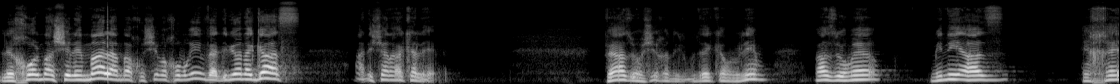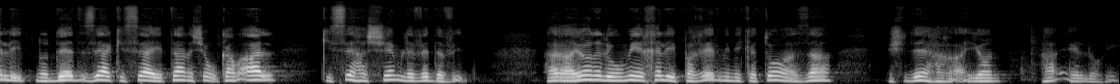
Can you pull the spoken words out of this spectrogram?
לכל מה שלמעלה מהחושים החומריים והדמיון הגס הנשען רק עליהם. ואז הוא ממשיך, אני מדייק כמה מילים, ואז הוא אומר, מיני אז החל להתנודד זה הכיסא האיתן אשר הוקם על כיסא השם לבית דוד. הרעיון הלאומי החל להיפרד מניקתו העזה משדה הרעיון האלוהי.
